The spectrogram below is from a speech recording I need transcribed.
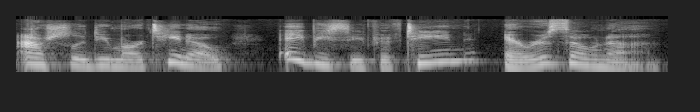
Ashley DiMartino, ABC 15, Arizona.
